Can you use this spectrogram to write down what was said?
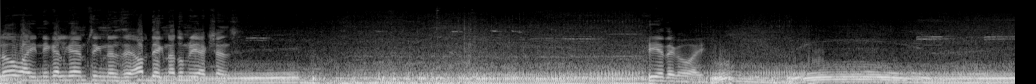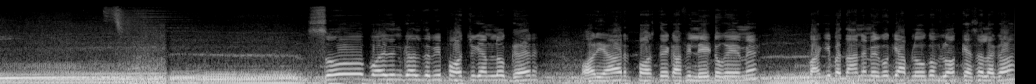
लो भाई, निकल गए हम सिग्नल से। अब देखना तुम रिएक्शंस ये देखो भाई। सो बॉयज़ एंड गर्ल्स अभी पहुँच चुके हैं हम लोग घर। और यार, पहुँचते काफ़ी लेट हो गए मैं बाकी बताना मेरे को कि आप लोगों को व्लॉग कैसा लगा।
